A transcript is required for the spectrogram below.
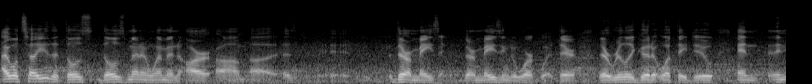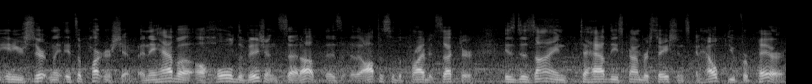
I will tell you that those, those men and women are, um, uh, they're amazing. They're amazing to work with. They're, they're really good at what they do, and, and, and you certainly, it's a partnership, and they have a, a whole division set up. As the Office of the Private Sector is designed to have these conversations and help you prepare.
